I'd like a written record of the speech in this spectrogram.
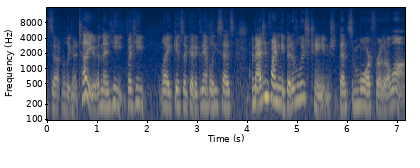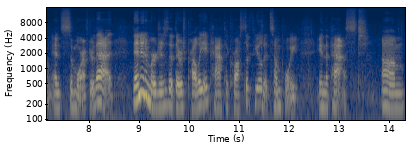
is that really going to tell you? And then he, but he like gives a good example. He says, imagine finding a bit of loose change, then some more further along, and some more after that. Then it emerges that there was probably a path across the field at some point in the past. Um,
